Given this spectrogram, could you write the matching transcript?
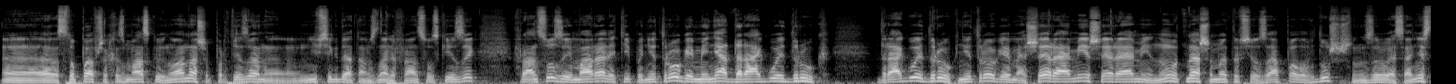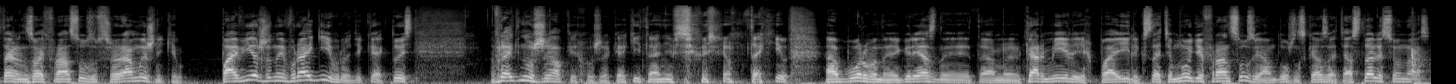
отступавших из Москвы. Ну, а наши партизаны не всегда там знали французский язык. Французы им орали, типа, не трогай меня, дорогой друг. Дорогой друг, не трогай меня, шерами, шерами. Ну, вот нашим это все запало в душу, что называется. Они стали называть французов шеромыжники. Поверженные враги вроде как. То есть, Враги, ну, жалко их уже. Какие-то они все такие оборванные, грязные, там, кормили их, поили. Кстати, многие французы, я вам должен сказать, остались у нас.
